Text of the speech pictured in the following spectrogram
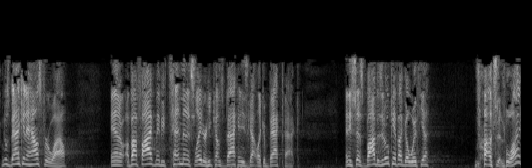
He goes back in the house for a while. And about five, maybe ten minutes later, he comes back and he's got like a backpack. And he says, Bob, is it okay if I go with you? Bob says, What?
